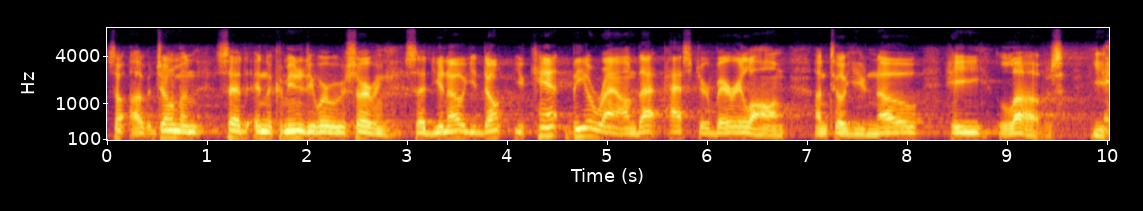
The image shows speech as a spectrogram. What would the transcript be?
So a gentleman said in the community where we were serving, said, "You know, you don't, you can't be around that pastor very long until you know he loves you.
